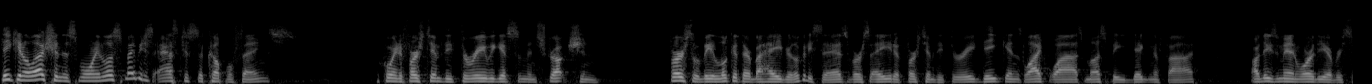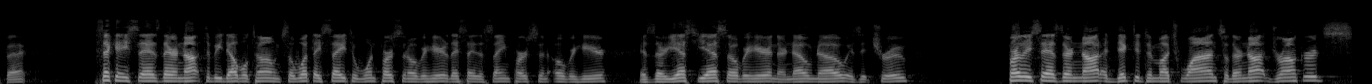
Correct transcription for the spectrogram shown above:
deacon election this morning, let's maybe just ask just a couple things. According to 1 Timothy 3, we get some instruction. First would be look at their behavior. Look what he says, verse 8 of 1 Timothy 3. Deacons likewise must be dignified. Are these men worthy of respect? Second, he says they're not to be double tongued. So what they say to one person over here, they say the same person over here. Is there yes, yes over here and their no, no? Is it true? Further, he says they're not addicted to much wine, so they're not drunkards.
